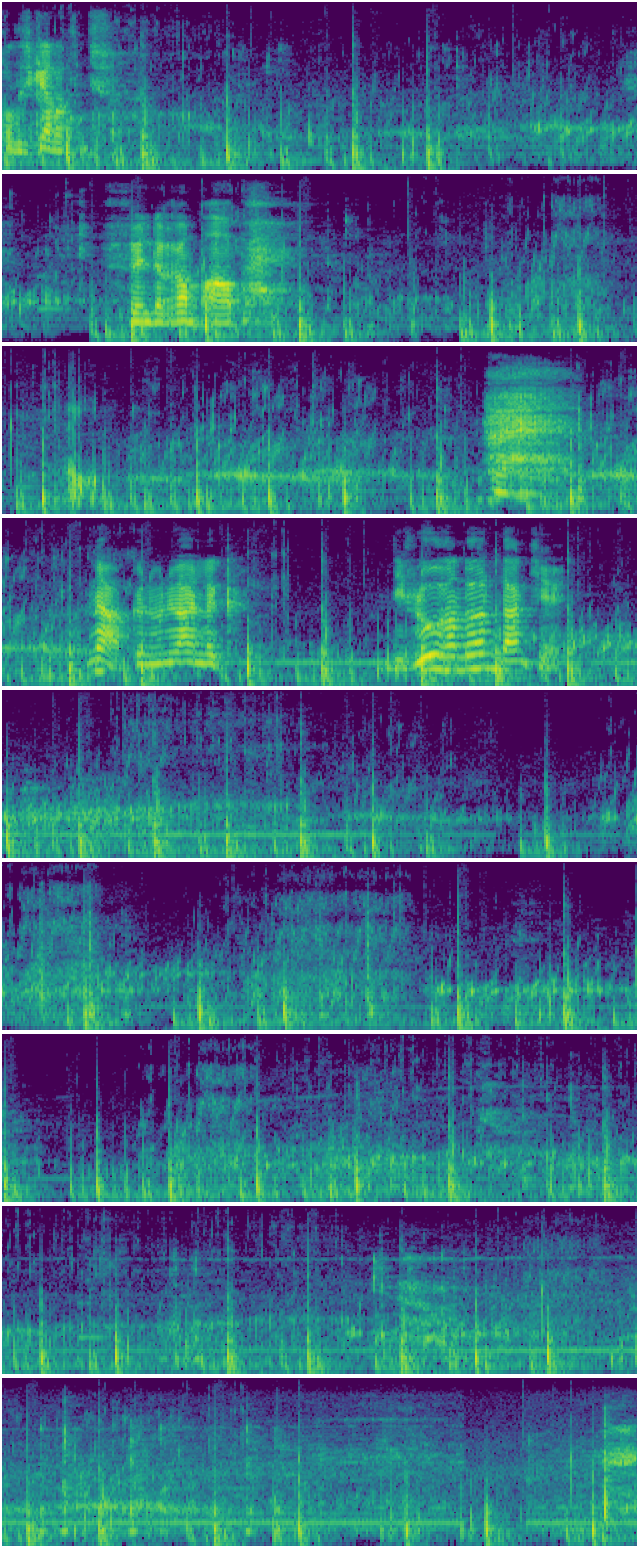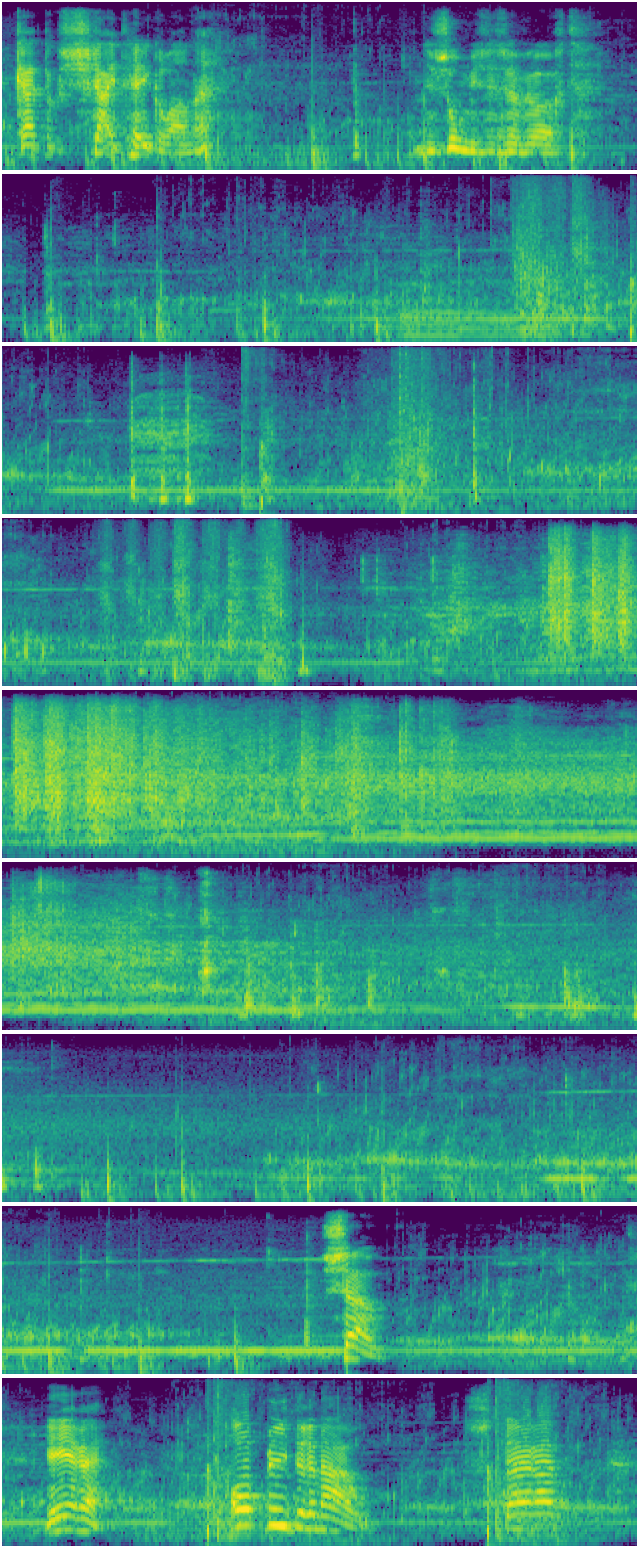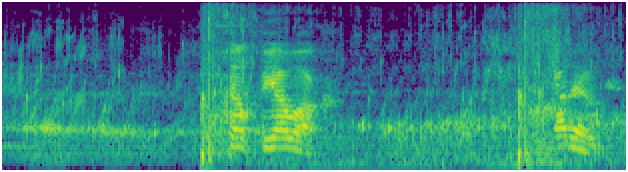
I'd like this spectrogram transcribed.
Al die skeletons. Vervelende rampapen. Nou, kunnen we nu eindelijk die vloer gaan doen? Dank je. Krijg toch scheidhekel aan, hè? De zombies en zo wordt. Zo. Heren. Opbieteren nou. Sterren. Geldt voor jou ook. Ga dood.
